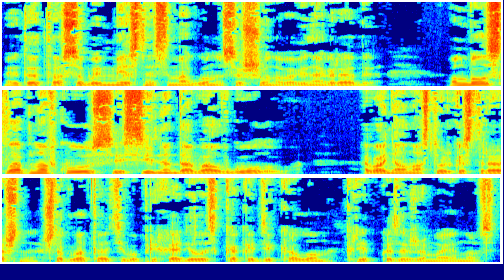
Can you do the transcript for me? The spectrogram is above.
Этот особый местный самогон из сушеного винограда, он был слаб на вкус и сильно давал в голову, а вонял настолько страшно, что глотать его приходилось как одеколон, крепко зажимая нос,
